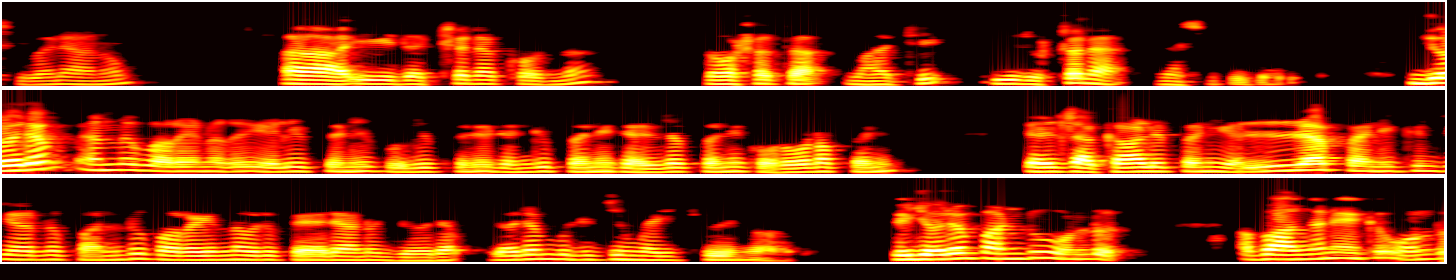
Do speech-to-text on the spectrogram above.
ശിവനാണ് ആ, ഈ ദക്ഷനെ കൊന്ന് ദോഷത്തെ മാറ്റി ഈ ദുഷ്ടനെ നശിപ്പിച്ചത്. ജ്വരം എന്ന് പറയുന്നത് എലിപ്പനി പുലിപ്പനി ഡെങ്കിപ്പനി കഴുതപ്പനി കൊറോണപ്പനി തക്കാളിപ്പനി എല്ലാ പനിക്കും ചേർന്ന് പണ്ട് പറയുന്ന ഒരു പേരാണ് ജ്വരം. ജ്വരം പിടിച്ച് മരിച്ചു എന്ന് പറയും ഈ ജ്വരം പണ്ടും ഉണ്ട്. അപ്പോൾ അങ്ങനെയൊക്കെ ഉണ്ട്.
